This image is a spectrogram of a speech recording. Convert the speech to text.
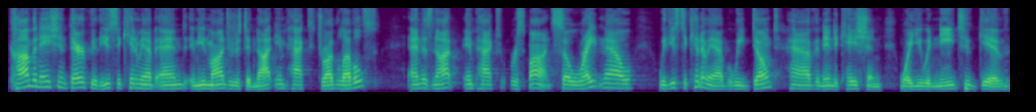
Combination therapy with ustekinumab and immune modulators did not impact drug levels and does not impact response. So right now, with ustekinumab, we don't have an indication where you would need to give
